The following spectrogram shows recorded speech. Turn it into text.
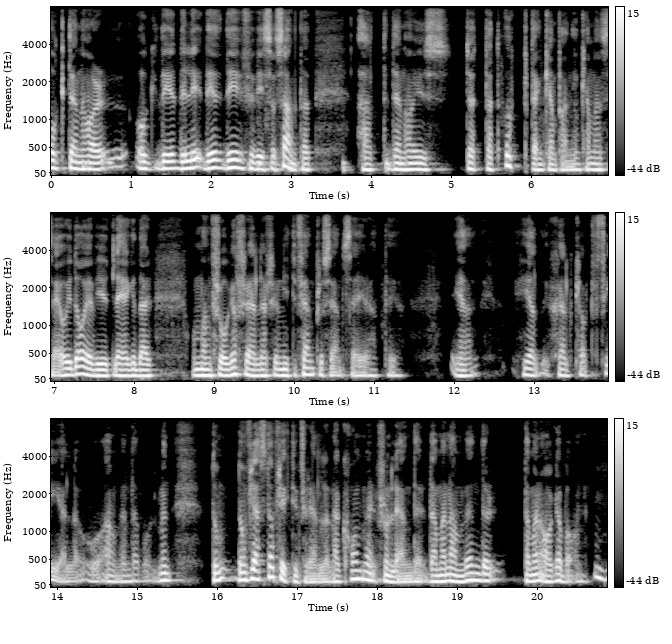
och den har, och det, det, det, det är förvisso sant att, att den har ju stöttat upp den kampanjen kan man säga. Och idag är vi i ett läge där om man frågar föräldrar så är 95 procent säger att det är helt självklart fel att använda våld. Men de, de flesta flyktingföräldrarna kommer från länder där man använder, där man agar barn. Mm.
